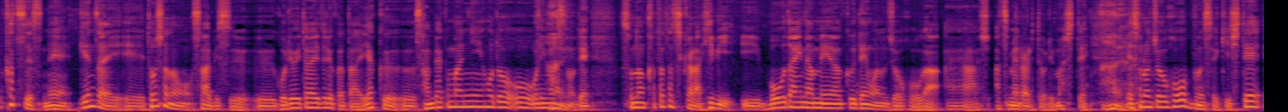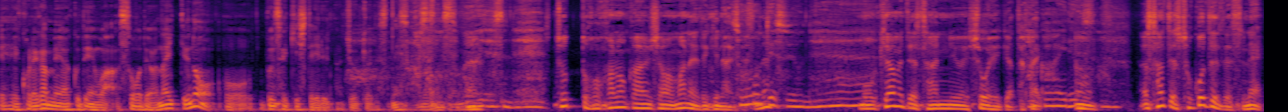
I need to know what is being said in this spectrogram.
ー、かつですね、現在、えー、当社のサービスご利用いただいている方約300万人ほどおりますので、はい、その方たちから日々膨大な迷惑電話の情報が集められておりまして、はいはい、その情報を分析して、えー、これが迷惑電話、そうではないっていうのを分析しているような状況ですね。そうですね。すごいですね。ちょっと他の会社は真似できないですね。そうですよね。もう極めて参入障壁が高い。高いです。うんさてそこでですね、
